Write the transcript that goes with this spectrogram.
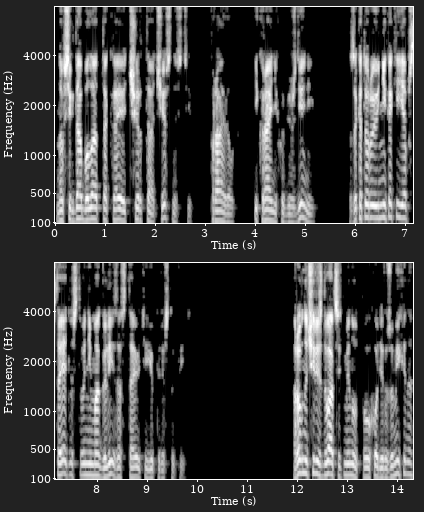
но всегда была такая черта честности, правил и крайних убеждений, за которую никакие обстоятельства не могли заставить ее переступить. Ровно через двадцать минут по уходе Разумихина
